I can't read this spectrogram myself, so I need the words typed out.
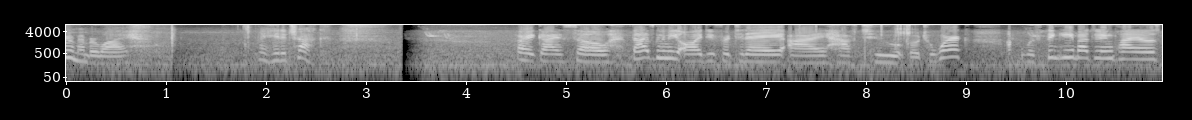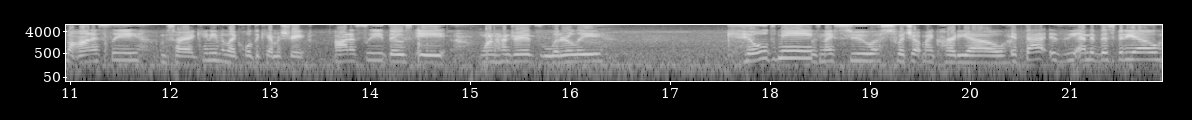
I remember why. I hated track. Alright guys, so that's to be all I do for today. I have to go to work. I was thinking about doing plyos, but honestly, I'm sorry, I can't even like hold the camera straight. Honestly, those eight 100s literally killed me. It was nice to switch up my cardio. If that is the end of this video,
